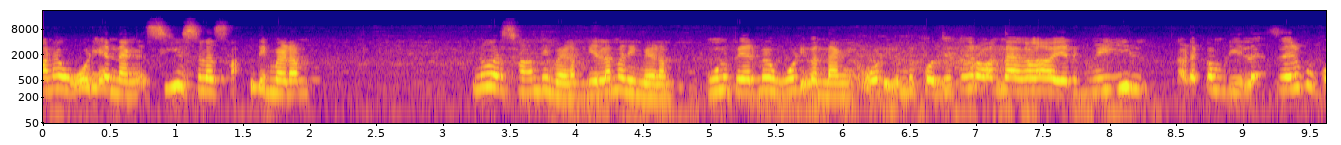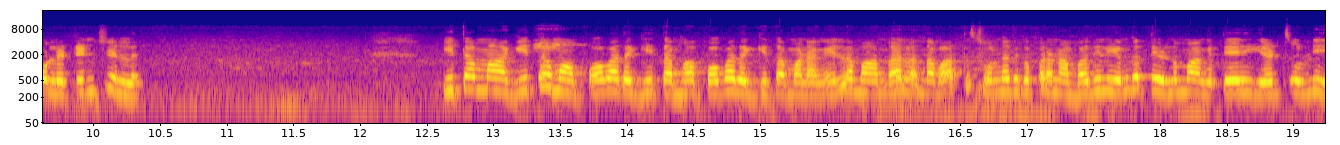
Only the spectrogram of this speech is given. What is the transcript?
ஆனால் ஓடி வந்தாங்க. சிஎஸ்சில் சாந்தி மேடம். இன்னொரு சாந்தி மேடம் இளமதி மேடம். மூணு பேருமே ஓடி வந்தாங்க. ஓடி வந்து கொஞ்சம் தூரம் வந்தாங்களா? எனக்கு வெயில் நடக்க முடியல. செருப்பு போடல டென்ஷனில் கீதாம்மா கீதாம்மா போவாத கீதாம்மா போவாத கீதாம்மா. நாங்கள் இல்லைம்மா இருந்தாலும் அந்த வார்த்தை சொன்னதுக்கப்புறம் நான் பதில் எங்கே தேடணுமோ அங்கே தேடிக்கிறேன்னு சொல்லி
